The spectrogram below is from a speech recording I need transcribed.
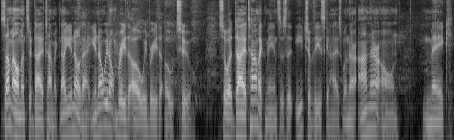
Some elements are diatomic. Now you know that. You know we don't breathe O, we breathe O2. So what diatomic means is that each of these guys, when they're on their own, make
